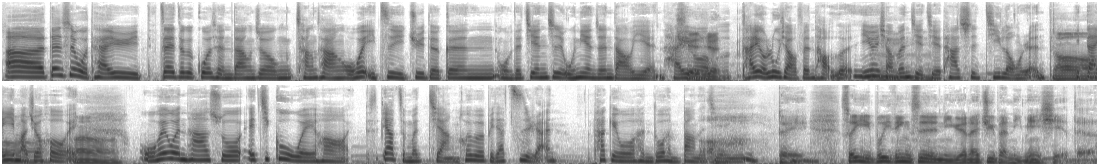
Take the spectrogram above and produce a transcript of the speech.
呃，但是我台语在这个过程当中，常常我会一字一句的跟我们的监制吴念真导演，还有还有陆小芬讨论，因为小芬姐姐她是基隆人，一待一嘛就后哎，我会问她说，哎，这顾威哈要怎么讲，会不会比较自然？他给我很多很棒的建议。哦，对，所以不一定是你原来剧本里面写的。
